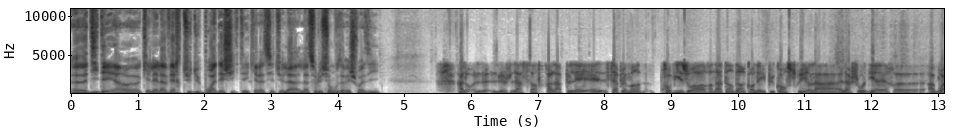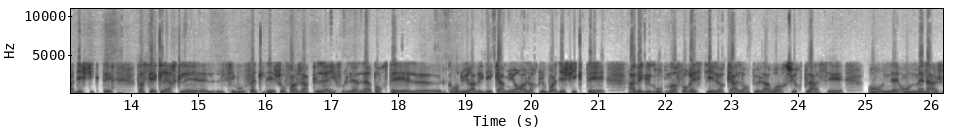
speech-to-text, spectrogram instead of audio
euh, d'idée. Hein. Euh, quelle est la vertu du bois déchiqueté? Quelle est la, la, la solution que vous avez choisie? Alors, le, la centrale à plaie est simplement provisoire en attendant qu'on ait pu construire la, la chaudière euh, à bois déchiqueté. Parce qu'il est clair que les, si vous faites des chauffages à plaie, il faut l'importer et le, conduire avec des camions, alors que le bois déchiqueté, avec le groupement forestier local, on peut l'avoir sur place et on, on ménage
